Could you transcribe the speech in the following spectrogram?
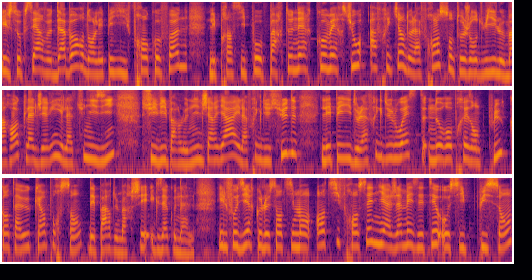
Il s'observe d'abord dans les pays francophones. Les principaux partenaires commerciaux africains de la France sont aujourd'hui le Maroc, l'Algérie et la Tunisie, suivis par le Nigeria et l'Afrique du Sud. Les pays de l'Afrique de l'Ouest ne représentent plus, quant à eux, qu'un pour cent des parts du marché hexagonal. Il faut dire que le sentiment anti-français n'y a jamais été aussi puissant.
